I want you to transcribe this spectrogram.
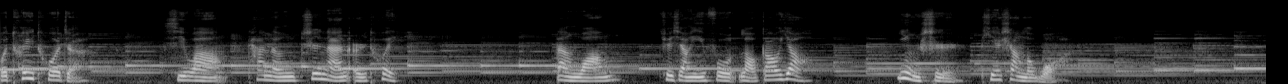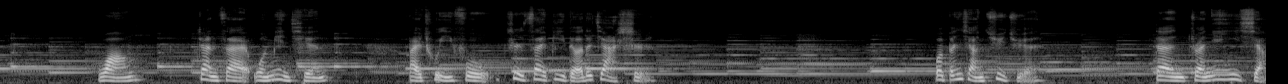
我推脱着。希望他能知难而退，但王却像一副老膏药，硬是贴上了我。王站在我面前，摆出一副志在必得的架势。我本想拒绝，但转念一想，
